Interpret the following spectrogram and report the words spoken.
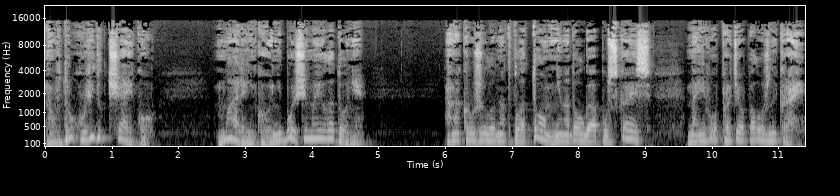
Но вдруг увидел чайку, маленькую, не больше моей ладони. Она кружила над плотом, ненадолго опускаясь на его противоположный край.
